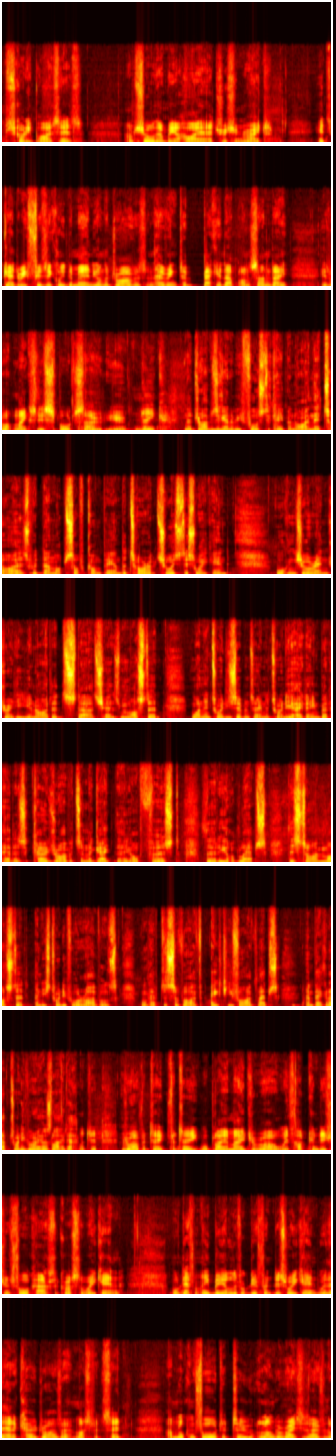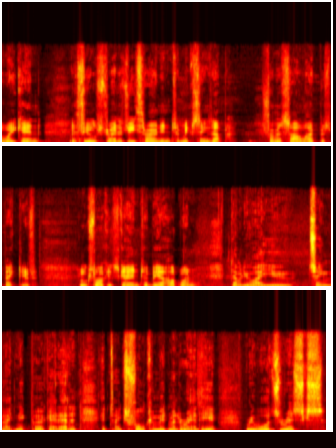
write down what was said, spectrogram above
Scotty Pye says. I'm sure there'll be a higher attrition rate. It's going to be physically demanding on the drivers, and having to back it up on Sunday is what makes this sport so unique. the drivers are going to be forced to keep an eye on their tyres with Dunlop Soft Compound, the tyre of choice this weekend. Walkinshaw Andretti United star Chaz Mostert won in 2017 and 2018, but had as a co-driver to negate the off first 30 odd laps. This time, Mostert and his 24 rivals will have to survive 85 laps and back it up 24 hours later. That's it. Driver t- fatigue will play a major role with hot conditions forecast across the weekend. Will definitely be a little different this weekend without a co-driver, Mostert said. I'm looking forward to two longer races over the weekend with fuel strategy thrown in to mix things up from a solo perspective. Looks like it's going to be a hot one. WAU teammate Nick Percat added, It takes full commitment around here, rewards risks,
